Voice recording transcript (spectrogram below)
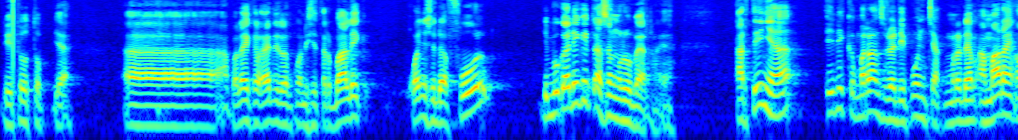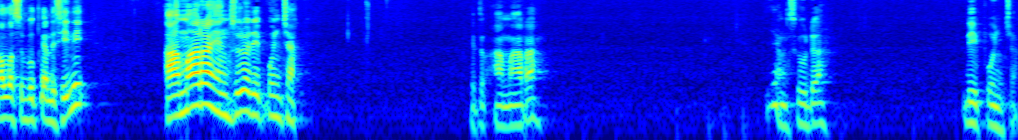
ditutup ya. Uh, apalagi kalau air dalam kondisi terbalik, pokoknya sudah full, dibuka dikit langsung meluber ya. Artinya ini kemarahan sudah di puncak, meredam amarah yang Allah sebutkan di sini, amarah yang sudah di puncak. Itu amarah yang sudah di puncak.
